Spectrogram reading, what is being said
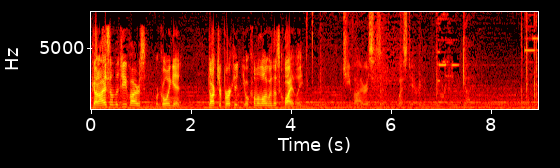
Got eyes on the G-Virus. We're going in. Dr. Birkin, you'll come along with us quietly. G virus is in the west area. Got it.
